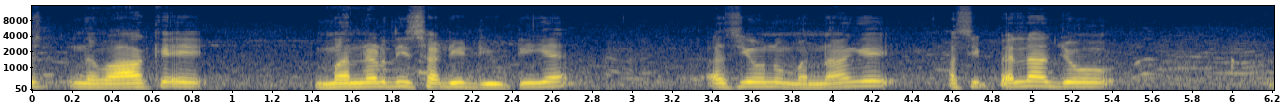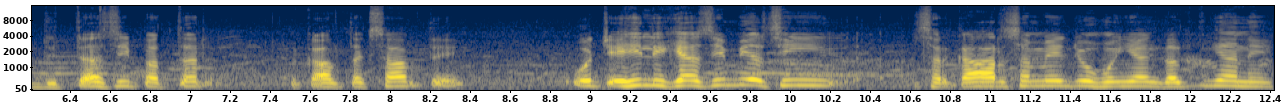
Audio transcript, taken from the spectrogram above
ਨਿਭਾ ਕੇ ਮੰਨਣ ਦੀ ਸਾਡੀ ਡਿਊਟੀ ਹੈ। ਅਸੀਂ ਉਹਨੂੰ ਮੰਨਾਂਗੇ। ਅਸੀਂ ਪਹਿਲਾਂ ਜੋ ਦਿੱਤਾ ਸੀ ਪੱਤਰ ਅਕਾਲ ਤਖਤ ਸਾਹਿਬ ਤੇ, ਉਹ 'ਚ ਇਹੀ ਲਿਖਿਆ ਸੀ ਵੀ ਅਸੀਂ ਸਰਕਾਰ ਸਮੇਂ ਜੋ ਹੋਈਆਂ ਗਲਤੀਆਂ ਨੇ,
